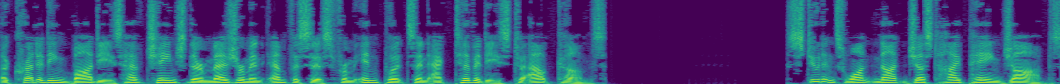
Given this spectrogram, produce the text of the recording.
accrediting bodies have changed their measurement emphasis from inputs and activities to outcomes. Students want not just high-paying jobs,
